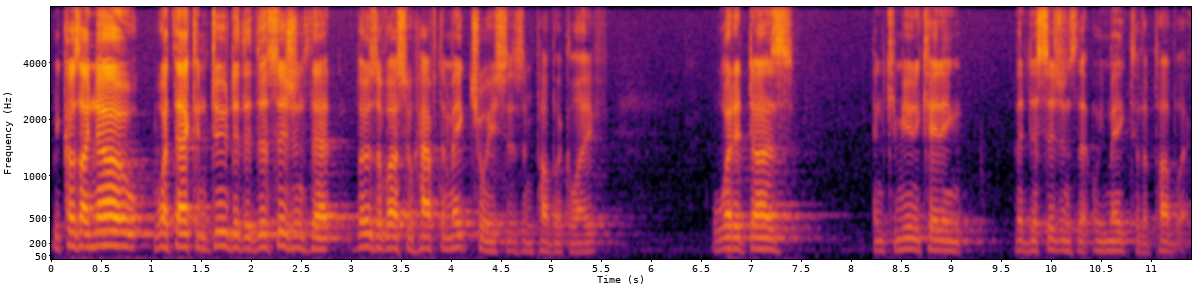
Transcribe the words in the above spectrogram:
because I know what that can do to the decisions that those of us who have to make choices in public life, what it does in communicating the decisions that we make to the public.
